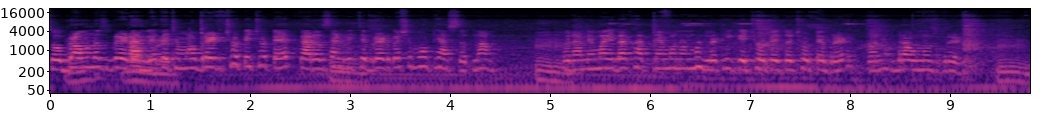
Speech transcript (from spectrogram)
सो ब्राऊनच ब्रेड Brown आणले. bread. त्याच्यामुळे ब्रेड छोटे छोटे आहेत कारण सँडविचचे ब्रेड कसे मोठे असतात ना. हम्म. पण आम्ही मैदा खात नाही म्हणून म्हटलं ठीक आहे छोटे तर छोटे ब्रेड पण ब्राऊनच ब्रेड हम्म.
